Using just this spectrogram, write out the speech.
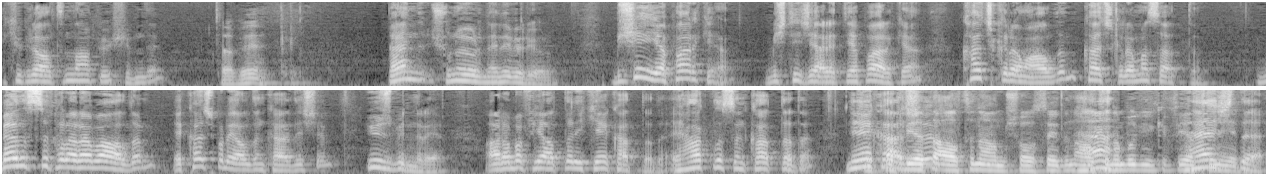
2 kilo altın ne yapıyor şimdi? Tabii. Ben şunu örneğini veriyorum. Bir şey yaparken, bir ticaret yaparken kaç gram aldın, kaç grama sattın? Ben sıfır araba aldım. E kaç paraya aldın kardeşim? 100 bin liraya. Araba fiyatları ikiye katladı. E haklısın katladı. Neye O karşı? fiyatı altın almış olsaydın Ha, altının bugünkü fiyatını ha yedin. işte.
